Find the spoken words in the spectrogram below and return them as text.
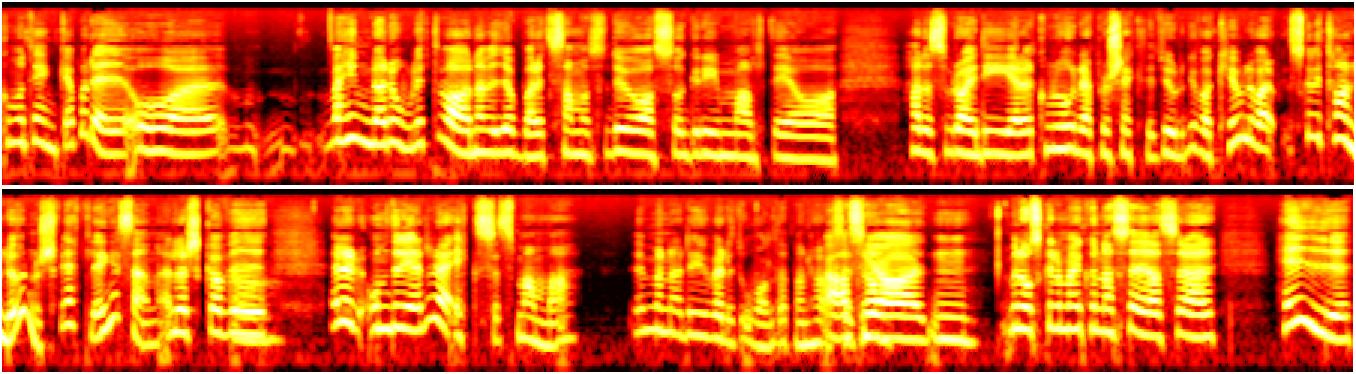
kommer att tänka på dig och vad himla roligt det var när vi jobbade tillsammans. Du var så grym alltid och hade så bra idéer. Jag kommer ihåg det här projektet gjorde. Gud vad kul det var. Ska vi ta en lunch för jättelänge sedan? Eller ska vi, eller om det är det där exets mamma. Jag menar, det är ju väldigt ovanligt att man hör sig Alltså till jag mm, Men då skulle man ju kunna säga så här, hej,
